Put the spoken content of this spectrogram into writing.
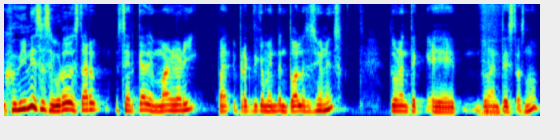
Houdini se aseguró de estar cerca de Marguerite prácticamente en todas las sesiones, durante, eh, durante estas, ¿no?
